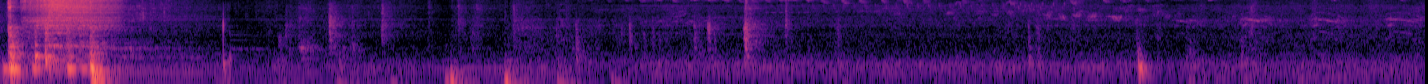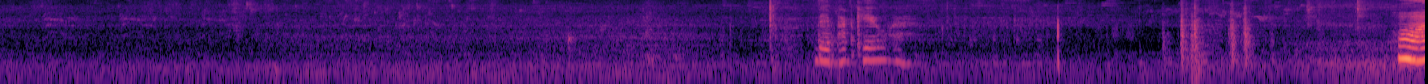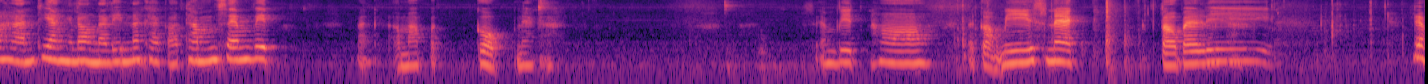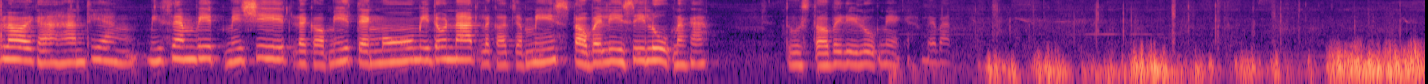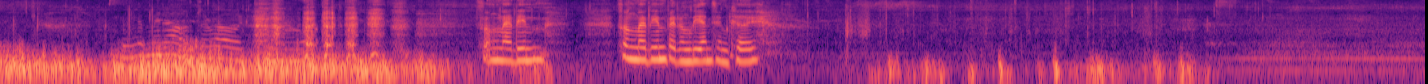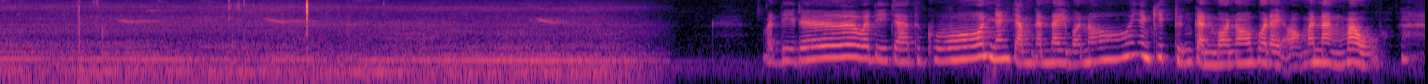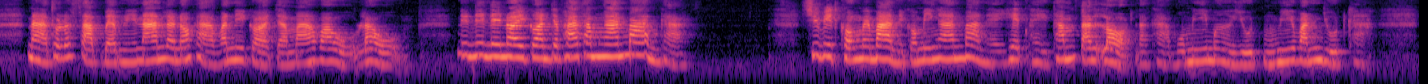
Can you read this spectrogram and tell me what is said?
ได้พักเค้วค่ะ ห่ออาหารเที่ยงให้น้องนารินนะคะ ก็ทำแซมวิชเอามาประกบเนะคะแซมวิชห่อแล้วก็มีสแน็คสตอเบอรี่เรียบร้อยค่ะ อาหารเที่ยง มีแซมวิช มีชีส แล้วก็มีแตงโม มีโดนัท แล้วก็จะมีสตรอเบอรี่สี่ลูกนะคะ ดูสตรอเบอรี่ลูกเนี่ยค่ะแม่บ้าน ไม่ได้ตลอด ส่งนาดิน ส่งนาดินไปโรงเรียนเช่นเคย วัดดีเด้อวัดดีจ้าทุกคนยังจำกันได้บ่นาะยังคิดถึงกันบ่นาะบ่ได้ออกมานั่งเว้าหน้าโทรศัพท์แบบนี้นานแล้วเนาะค่ะ วันนี้ก็จะมาเว้าเล่า นิดๆหน่อยๆก่อนจะพาทำงานบ้านค่ะ ชีวิตของแม่บ้านนี่ก็มีงานบ้านให้เฮ็ดให้ทำตลอดล่ะค่ะบ่มีมือหยุดบ่มีวันหยุดค่ะ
